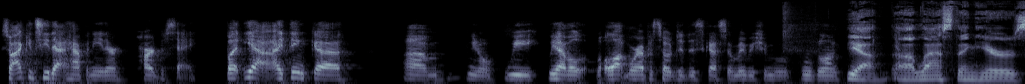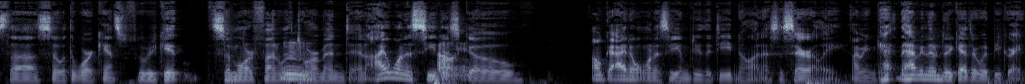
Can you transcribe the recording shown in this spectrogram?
so I could see that happen either. Hard to say. But yeah, I think uh, um, you know we we have a, a lot more episode to discuss, so maybe we should move move along. Yeah. Uh, last thing here is uh, so with the war camps, we get some more fun with Mm. Tormund, and I want to see Oh, this yeah. go. Okay, I don't want to see him do the deed and all that necessarily. I mean, ha- having them together would be great.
